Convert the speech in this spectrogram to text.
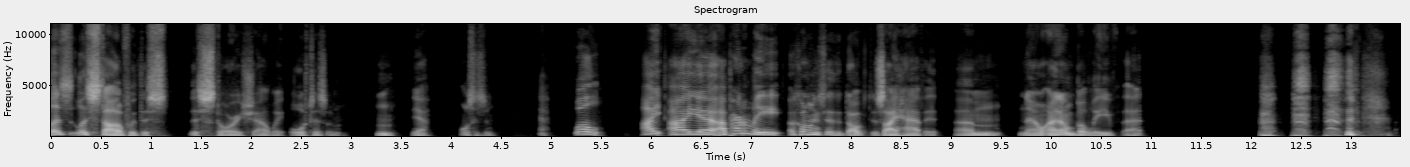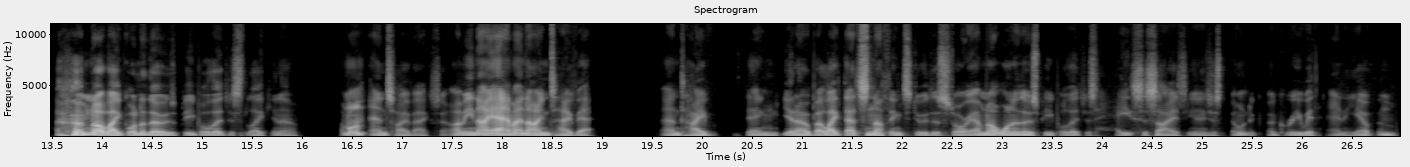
let's let's start off with this this story, shall we? Autism. Hmm, yeah, autism. Yeah. Well, I I uh, apparently, according to the doctors, I have it. Um, now I don't believe that. I'm not like one of those people that just like you know. I'm not an anti-vaxxer. I mean, I am an anti-vax, anti thing, you know. But like, that's nothing to do with the story. I'm not one of those people that just hate society and I just don't agree with any of them.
